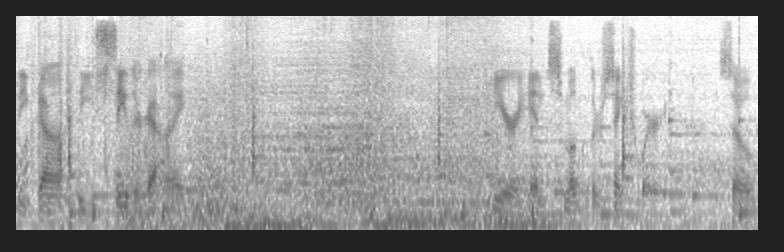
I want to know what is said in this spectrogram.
the guy, the sailor guy here in Smuggler Sanctuary. So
